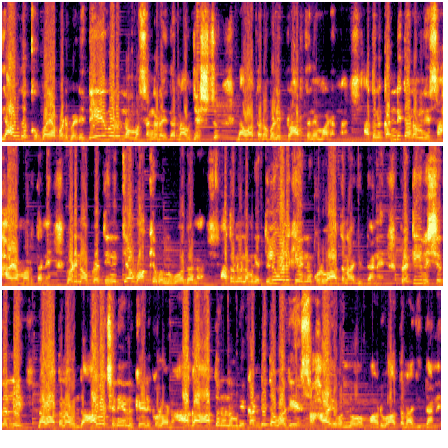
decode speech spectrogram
ಯಾವುದಕ್ಕೂ ಭಯ ಪಡಬೇಡಿ. ದೇವರು ನಮ್ಮ ಸಂಗಡ ಇದ್ದಾರೆ. ನಾವು ಜಸ್ಟ್ ನಾವು ಆತನ ಬಳಿ ಪ್ರಾರ್ಥನೆ ಮಾಡೋಣ. ಆತನು ಖಂಡಿತ ನಮಗೆ ಸಹಾಯ ಮಾಡ್ತಾನೆ. ನೋಡಿ, ನಾವು ಪ್ರತಿನಿತ್ಯ ವಾಕ್ಯವನ್ನು ಓದೋಣ. ಆತನು ನಮಗೆ ತಿಳುವಳಿಕೆಯನ್ನು ಕೊಡುವ ಆತನಾಗಿದ್ದಾನೆ. ಪ್ರತಿ ವಿಷಯದಲ್ಲಿ ನಾವು ಆತನ ಒಂದು ಆಲೋಚನೆಯನ್ನು ಕೇಳಿಕೊಳ್ಳೋಣ. ಆಗ ಆತನು ನಮಗೆ ಖಂಡಿತವಾಗಿ ಸಹಾಯವನ್ನು ಮಾಡುವ ಆತನಾಗಿದ್ದಾನೆ.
